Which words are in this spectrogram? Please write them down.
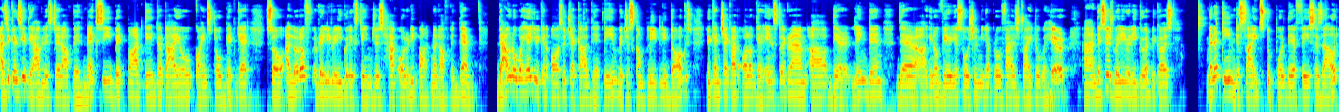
As you can see, they have listed up with Mexi, BitMart, Gate.io, Coinstore, BitGet. So a lot of really, really good exchanges have already partnered up with them down over here you can also check out their team which is completely doxed you can check out all of their instagram uh their linkedin their uh, you know various social media profiles right over here and this is really really good because when a team decides to put their faces out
